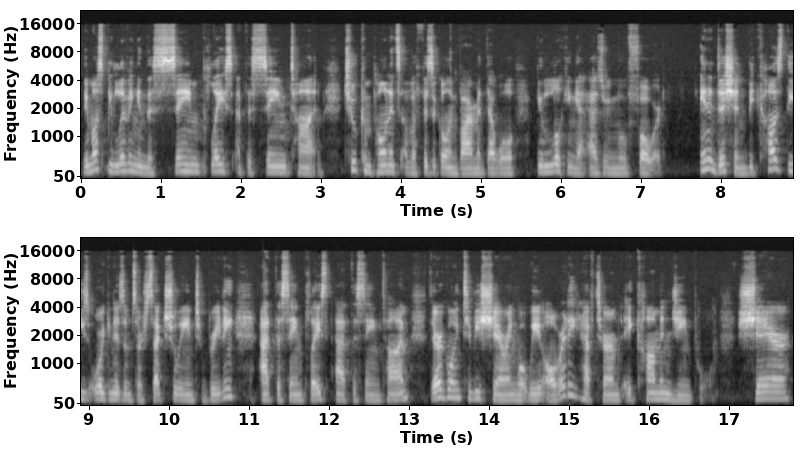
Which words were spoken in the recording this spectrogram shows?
They must be living in the same place at the same time, two components of a physical environment that we'll be looking at as we move forward. In addition, because these organisms are sexually interbreeding at the same place at the same time, they're going to be sharing what we already have termed a common gene pool. Share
